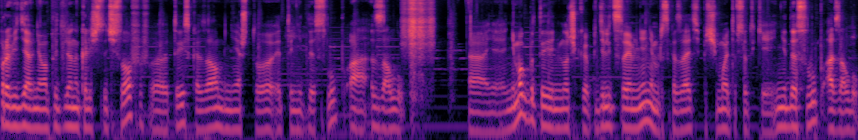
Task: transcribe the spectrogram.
проведя в нем определенное количество часов, э, ты сказал мне, что это не Deathloop, а Залуп. А, Не мог бы ты немножечко поделиться своим мнением, рассказать, почему это все-таки не Deathloop, а Залуп?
